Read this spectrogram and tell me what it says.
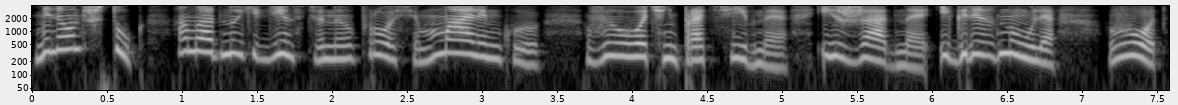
Миллион штук! А мы одну единственную просим, маленькую! Вы очень противная и жадная, и грязнуля! Вот!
